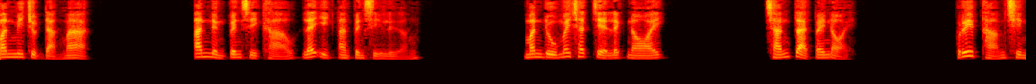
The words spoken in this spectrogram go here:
มันมีจุดด่างมาก อันหนึ่งเป็นสีขาวและอีกอันเป็นสีเหลือง มันดูไม่ชัดเจนเล็กน้อย ฉันแปลกไปหน่อย รีบถามชิน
